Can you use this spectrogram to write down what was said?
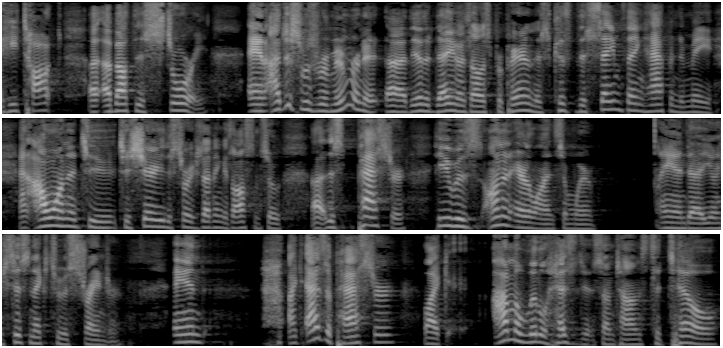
he talked uh, about this story. And I just was remembering it uh, the other day as I was preparing this because the same thing happened to me. And I wanted to, to share you the story because I think it's awesome. So, uh, this pastor, he was on an airline somewhere and, uh, you know, he sits next to a stranger. And, like, as a pastor, like, I'm a little hesitant sometimes to tell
